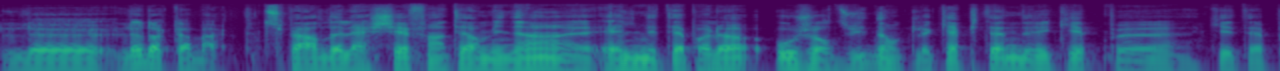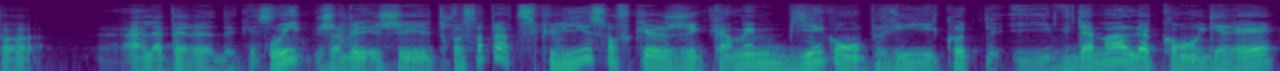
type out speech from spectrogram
le, le Dr Barrett. Tu parles de la chef en terminant. Elle n'était pas là aujourd'hui, donc le capitaine de l'équipe qui n'était pas à la période de questions. Oui, j'avais, j'ai trouvé ça particulier, sauf que j'ai quand même bien compris. Écoute, évidemment, le congrès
